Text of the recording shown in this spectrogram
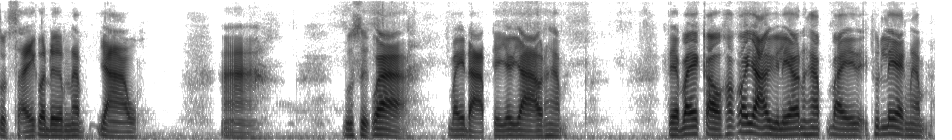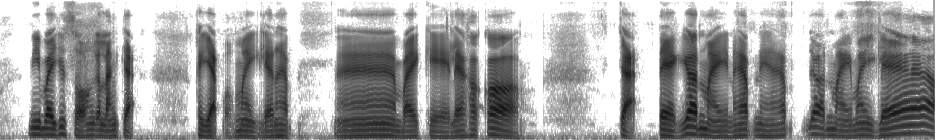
สดใสกว่าเดิมนะครับ ยาว อ่า รู้สึกว่าใบดาบจะยาวๆนะครับ แต่ใบเก่าเขาก็ยาวอยู่แล้วนะครับ ใบชุดแรกนะครับ นี่ใบชุดสองกำลังจะขยับออกมาอีกแล้วนะครับอ่าใบแก่แล้วเขาก็จะแตกยอดใหม่นะครับนี่ครับ ยอดใหม่มาอีกแล้ว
